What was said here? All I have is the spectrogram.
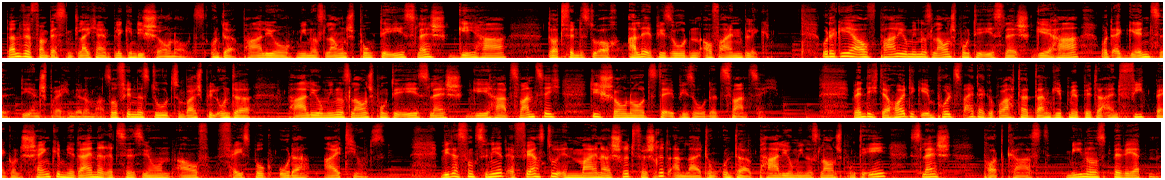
Dann wirf am besten gleich einen Blick in die Show Notes unter palio-lounge.de slash gh. Dort findest du auch alle Episoden auf einen Blick. Oder gehe auf palio-lounge.de slash gh und ergänze die entsprechende Nummer. So findest du zum Beispiel unter palio-lounge.de slash gh20 die Shownotes der Episode 20. Wenn dich der heutige Impuls weitergebracht hat, dann gib mir bitte ein Feedback und schenke mir deine Rezession auf Facebook oder iTunes. Wie das funktioniert, erfährst du in meiner Schritt-für-Schritt-Anleitung unter palio-lounge.de slash podcast-bewerten.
